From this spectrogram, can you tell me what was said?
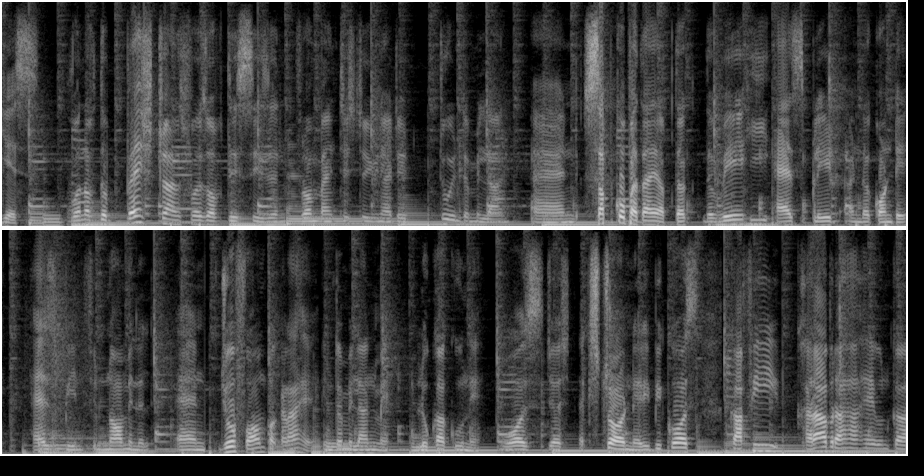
Yes, one of the best transfers of this season from Manchester United to Inter Milan. And सबको पता है अब तक the way he has played under Conte has been phenomenal. And जो फॉर्म पकड़ा है इंटर मिलान में लुकाकू ने was just extraordinary because काफ़ी खराब रहा है उनका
